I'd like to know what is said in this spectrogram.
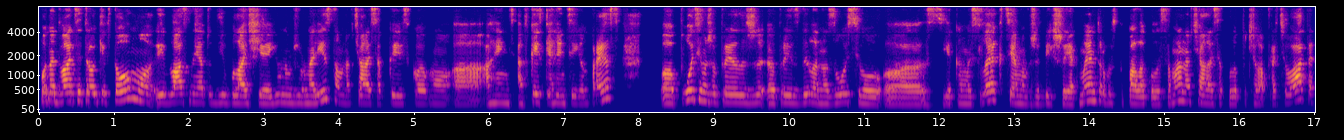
Понад 20 років тому. І, власне, я тоді була ще юним журналістом, навчалася в Київському а, в Київській агенції Юнпрес. Е, Потім вже е, приїздила на Зосю е, з якимись лекціями, вже більше як ментор виступала, коли сама навчалася, коли почала працювати.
